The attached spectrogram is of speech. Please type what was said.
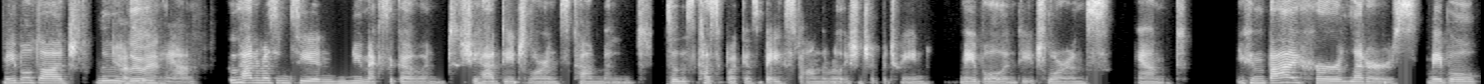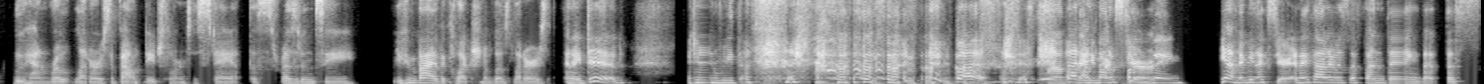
Mabel Dodge Luhan, yes who had a residency in New Mexico, and she had D.H. Lawrence come. And so this Cusk book is based on the relationship between Mabel and D.H. Lawrence. And you can buy her letters. Mabel Luhan wrote letters about D.H. Lawrence's stay at this residency. You can buy the collection of those letters. And I did. I didn't read them. but, well, but maybe next year. Thing. Yeah, maybe next year. And I thought it was a fun thing that this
